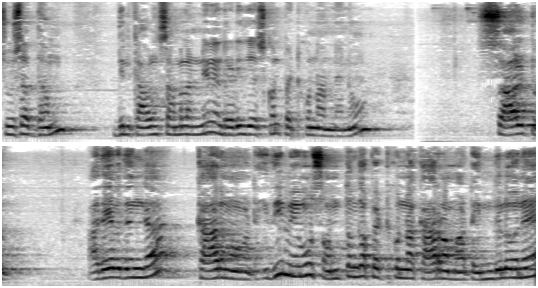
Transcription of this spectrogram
చూసేద్దాం. దీనికి కావాల్సిన సామాన్లన్నీ నేను రెడీ చేసుకొని పెట్టుకున్నాను నేను. సాల్ట్. అదేవిధంగా కారం అనమాట ఇది మేము సొంతంగా పెట్టుకున్న కారం అనమాట ఇందులోనే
